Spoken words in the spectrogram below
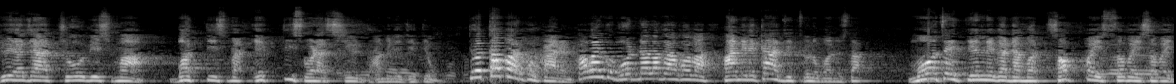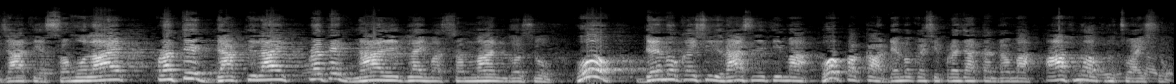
दुई हजार चौबिसमा बत्तीसमा एकतिसवटा सिट हामीले जित्यौँ। त्यो तपाईँहरूको कारण। तपाईँहरूको भोट नलगाएकोमा हामीले कहाँ जित्थ्यौँ भन्नुहोस् त। म चाहिँ त्यसले गर्दा म सबै सबै सबै जातीय समूहलाई प्रत्येक व्यक्तिलाई प्रत्येक नागरिकलाई म सम्मान गर्छु। हो डेमोक्रेसी राजनीतिमा हो पक्का डेमोक्रेसी प्रजातन्त्रमा आफ्नो आफ्नो चोइस हो।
